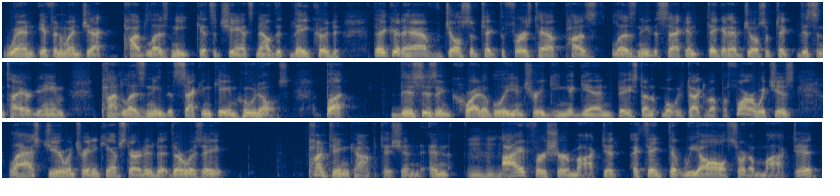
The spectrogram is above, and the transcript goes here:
When, if and when Jack Podlesny gets a chance, now that they could they could have Joseph take the first half, Podlesny the second. They could have Joseph take this entire game, Podlesny the second game. Who knows? But this is incredibly intriguing again based on what we've talked about before which is last year when training camp started there was a punting competition. And mm-hmm. i for sure mocked it. I think that we all sort of mocked it.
